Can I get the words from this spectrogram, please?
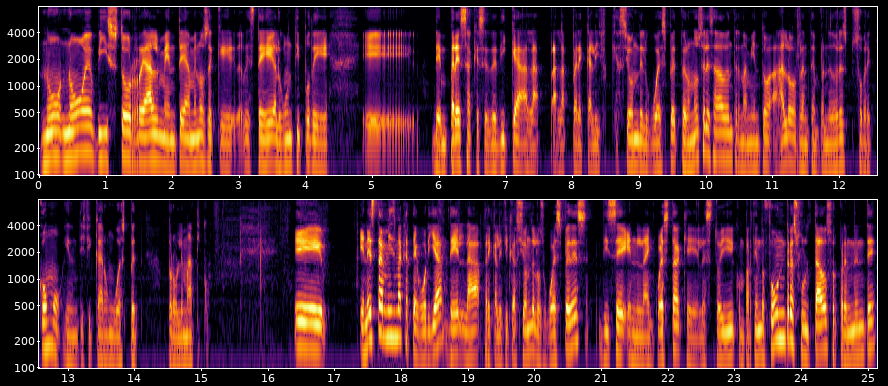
No, no he visto realmente, a menos de que esté algún tipo de eh, de empresa que se dedica a la, a la, precalificación del huésped, pero no se les ha dado entrenamiento a los rentemprendedores sobre cómo identificar un huésped problemático. Eh, en esta misma categoría de la precalificación de los huéspedes, dice en la encuesta que les estoy compartiendo, fue un resultado sorprendente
